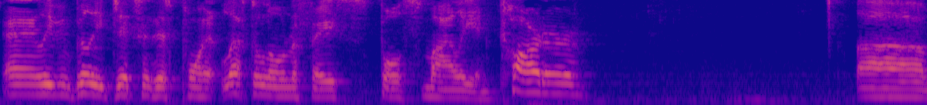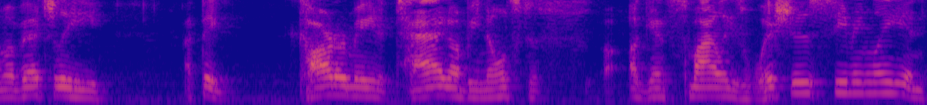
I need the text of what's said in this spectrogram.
and leaving Billy Dixon at this point left alone to face both Smiley and Carter. Um, eventually, I think Carter made a tag unbeknownst to against Smiley's wishes, seemingly, and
